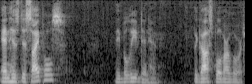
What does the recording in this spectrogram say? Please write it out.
and his disciples they believed in him. The gospel of our Lord.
